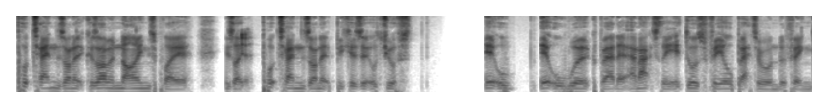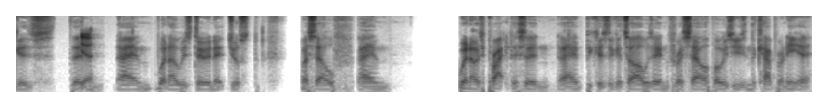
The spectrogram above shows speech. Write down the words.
put tens on it because I'm a nines player. He's like, Yeah. put tens on it because it'll just, it'll, it'll work better. And actually, it does feel better under fingers than um, when I was doing it just myself. Um, when I was practicing, uh, because the guitar was in for a setup, I was using the Cabronita,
